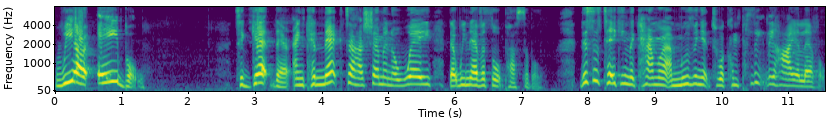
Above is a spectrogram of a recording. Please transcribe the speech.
We are able to get there and connect to Hashem in a way that we never thought possible. This is taking the camera and moving it to a completely higher level.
